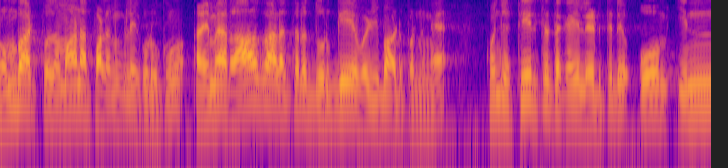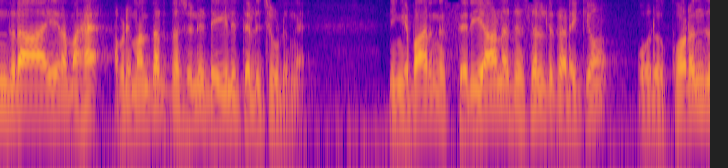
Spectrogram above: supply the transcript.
ரொம்ப அற்புதமான பலன்களை கொடுக்கும். அதே மாதிரி ராகு காலத்தில் துர்கையை வழிபாடு பண்ணுங்கள் கொஞ்சம் தீர்த்தத்தை கையில் எடுத்துகிட்டு ஓம் இந்திராய நமக அப்படி மந்திரத்தை சொல்லி டெய்லி தெளிச்சு விடுங்க. நீங்கள் பாருங்கள் சரியான ரிசல்ட் கிடைக்கும். ஒரு குறைஞ்ச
